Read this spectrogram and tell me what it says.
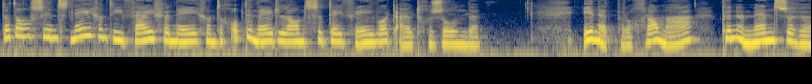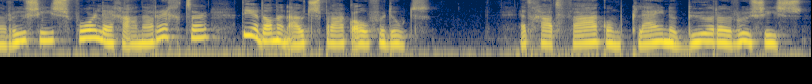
dat al sinds 1995 op de Nederlandse tv wordt uitgezonden. In het programma kunnen mensen hun ruzies voorleggen aan een rechter die er dan een uitspraak over doet. Het gaat vaak om kleine burenruzies,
